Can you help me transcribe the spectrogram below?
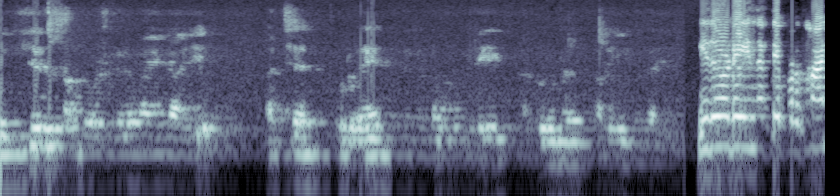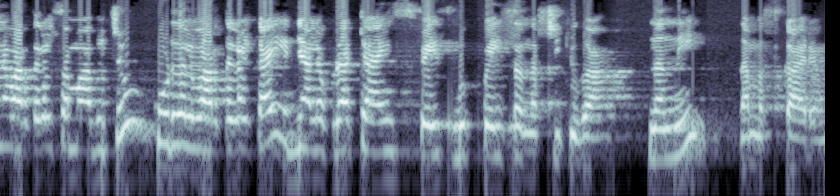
വലിയൊരു സന്തോഷകരമായ കാര്യം അച്ഛൻ ഉടനെ നിങ്ങളുടെ മുമ്പിലേക്ക് ഇതോടെ ഇന്നത്തെ പ്രധാന വാർത്തകൾ സമാപിച്ചു. കൂടുതൽ വാർത്തകൾക്കായി ഇരിഞ്ഞാലക്കുട ടൈംസ് ഫേസ്ബുക്ക് പേജ് സന്ദർശിക്കുക. നന്ദി നമസ്കാരം.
